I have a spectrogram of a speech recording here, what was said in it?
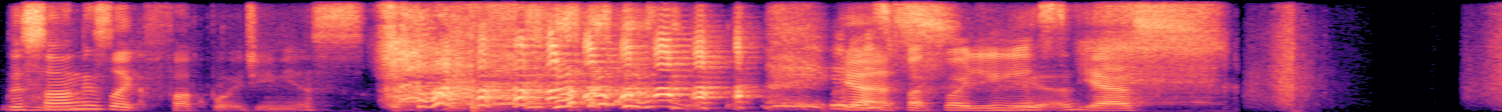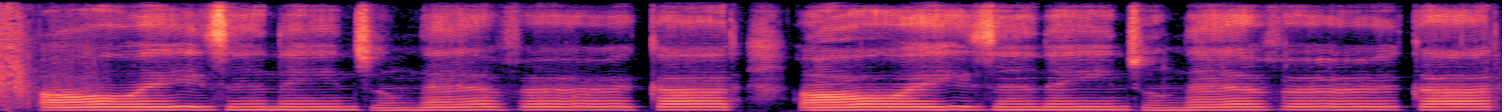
The mm-hmm. song is like fuckboy genius. It is Yes. fuckboy genius. Yeah. Yes. Always an angel, never god. Always an angel, never god.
